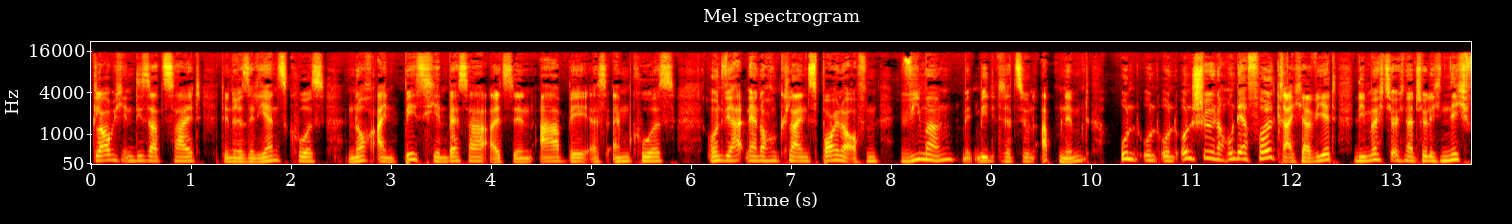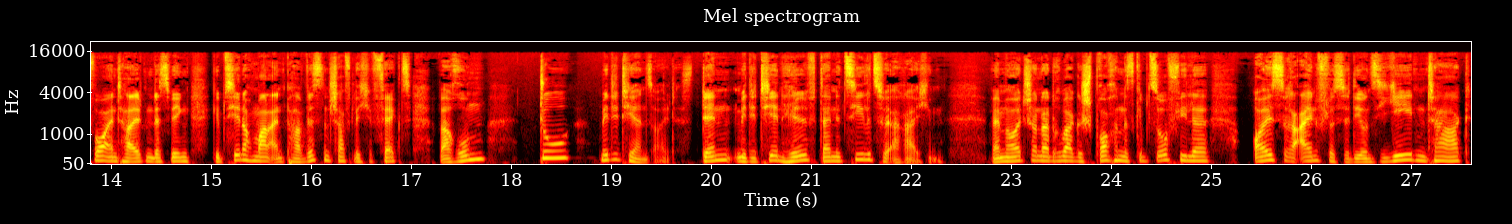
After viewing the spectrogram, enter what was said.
glaube ich, in dieser Zeit den Resilienzkurs noch ein bisschen besser als den ABSM-Kurs. Und wir hatten ja noch einen kleinen Spoiler offen, wie man mit Meditation abnimmt und, und, und, und schöner und erfolgreicher wird. Die möchte ich euch natürlich nicht vorenthalten. Deswegen gibt's hier nochmal ein paar wissenschaftliche Facts, warum du meditieren solltest. Denn meditieren hilft, deine Ziele zu erreichen. Wir haben heute schon darüber gesprochen, es gibt so viele äußere Einflüsse, die uns jeden Tag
